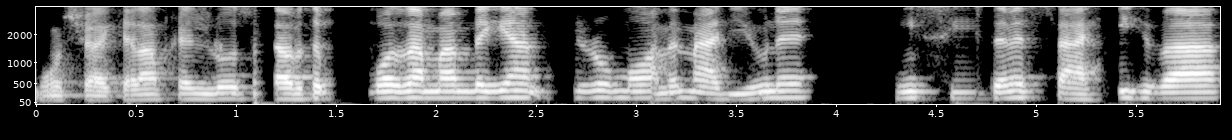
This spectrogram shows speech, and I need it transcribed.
متشکرم. خیلی لطف. البته بازم من بگم این رو ما همه مدیون این سیستم صحیح و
